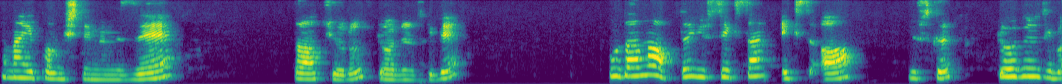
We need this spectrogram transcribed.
Hemen yapalım işlemimizi dağıtıyoruz gördüğünüz gibi. Buradan ne yaptı? 180 eksi A 140. Gördüğünüz gibi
